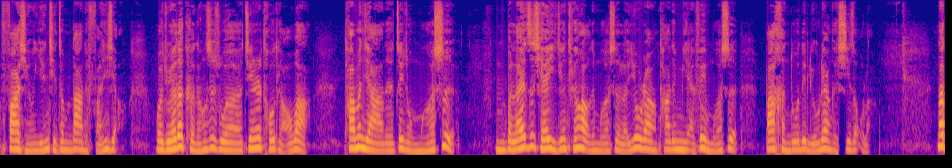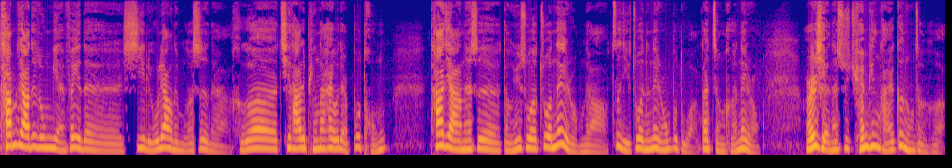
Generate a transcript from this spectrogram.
发行引起这么大的反响？我觉得可能是说今日头条吧，他们家的这种模式，嗯，本来之前已经挺好的模式了，又让他的免费模式把很多的流量给吸走了。那他们家这种免费的吸流量的模式呢，和其他的平台还有点不同。他家呢是等于说做内容的啊，自己做的内容不多，但整合内容，而且呢是全平台各种整合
